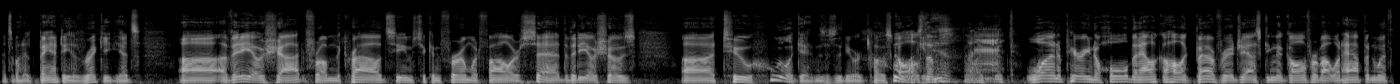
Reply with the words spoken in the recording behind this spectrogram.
That's about as banty as Rickie gets. Uh, a video shot from the crowd seems to confirm what Fowler said. The video shows uh, two hooligans, as the New York Post calls them. Like, one appearing to hold an alcoholic beverage, asking the golfer about what happened with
